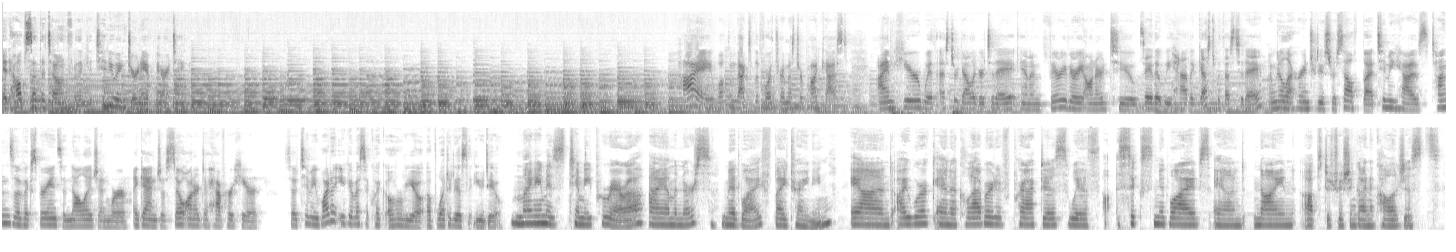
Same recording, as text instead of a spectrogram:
it helps set the tone for the continuing journey of parenting. Hi, welcome back to the Fourth Trimester Podcast. I'm here with Esther Gallagher today, and I'm very, very honored to say that we have a guest with us today. I'm going to let her introduce herself, but Timmy has tons of experience and knowledge, and we're, again, just so honored to have her here. So, Timmy, why don't you give us a quick overview of what it is that you do? My name is Timmy Pereira. I am a nurse midwife by training and I work in a collaborative practice with six midwives and nine obstetrician gynecologists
